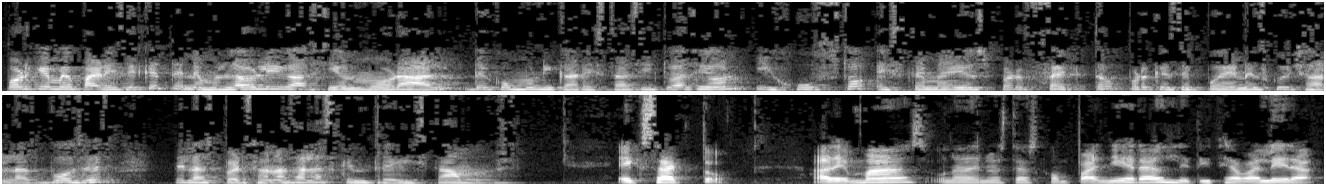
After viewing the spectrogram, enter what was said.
Porque me parece que tenemos la obligación moral de comunicar esta situación y justo este medio es perfecto porque se pueden escuchar las voces de las personas a las que entrevistamos. Exacto. Además, una de nuestras compañeras, Leticia Valera,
